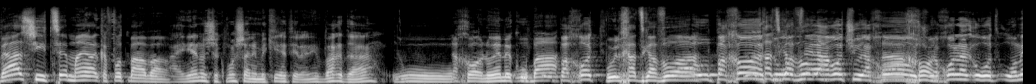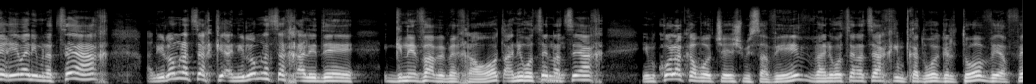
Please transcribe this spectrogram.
ואז שיצא מהר התקפות מעבר. העניין הוא שכמו שאני מכיר את ילניב ברדה, הוא... נכון הוא יהיה מקובע הוא פחות- הוא ילחץ גבוה הוא פחות, ילחץ הוא גבוה. רוצה להראות שהוא יכול, נכון. שהוא יכול, הוא, הוא אומר אם אני מנצח, אני לא מנצח, אני לא מנצח על ידי גניבה במרכאות, אני רוצה לנצח עם כל הכבוד שיש מסביב, ואני רוצה לנצח עם כדורגל טוב ויפה.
